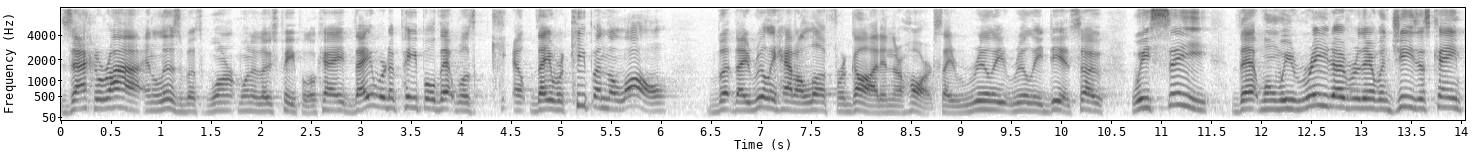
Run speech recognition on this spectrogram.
Zachariah and Elizabeth weren't one of those people, okay? They were the people that was, they were keeping the law, but they really had a love for God in their hearts. They really, really did. So we see that when we read over there when Jesus came,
